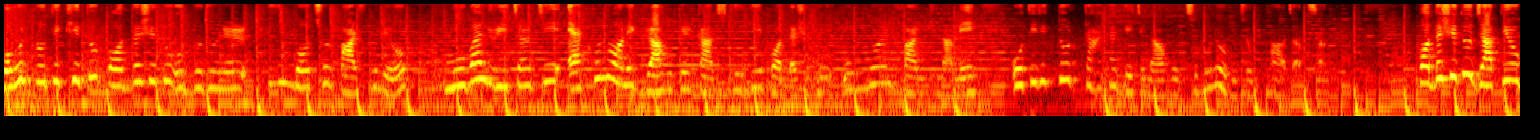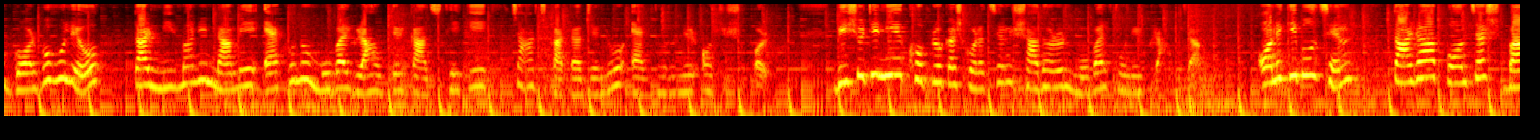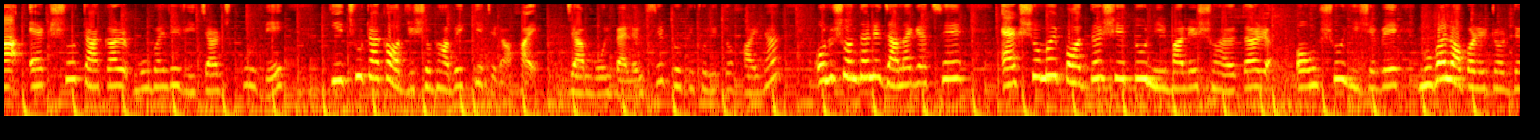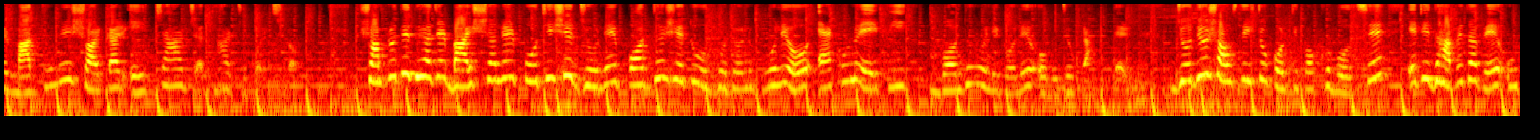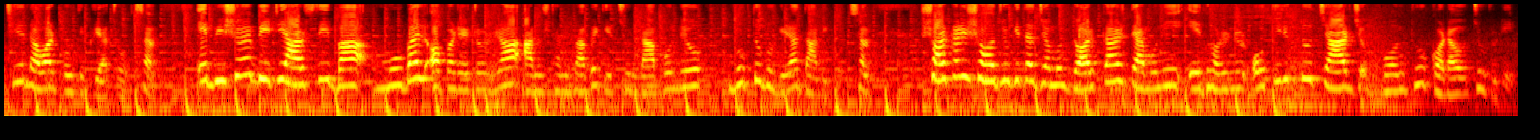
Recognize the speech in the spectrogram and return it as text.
বহুল প্রতীক্ষিত পদ্মা সেতু উদ্বোধনের তিন বছর পার হলেও মোবাইল রিচার্জে এখনও অনেক গ্রাহকের কাছ থেকে পদ্মা সেতু উন্নয়ন ফান্ড নামে অতিরিক্ত টাকা কেটে নেওয়া হচ্ছে বলে অভিযোগ পাওয়া যাচ্ছে। পদ্মা সেতু জাতীয় গর্ব হলেও তার নির্মাণের নামে এখনও মোবাইল গ্রাহকদের কাছ থেকে চার্জ কাটা যেন এক ধরনের অদৃশ্যকর। বিষয়টি নিয়ে ক্ষোভ প্রকাশ করেছেন সাধারণ মোবাইল ফোনের গ্রাহকরা। অনেকেই বলছেন তারা পঞ্চাশ বা একশো টাকার মোবাইলে রিচার্জ করলে কিছু টাকা অদৃশ্যভাবে কেটে নেওয়া হয়, যা মূল ব্যালেন্সে প্রতিফলিত হয় না। অনুসন্ধানে জানা গেছে, একসময় পদ্মা সেতু নির্মাণের সহায়তার অংশ হিসেবে মোবাইল অপারেটরদের মাধ্যমে সরকার এই চার্জ ধার্য করেছিল। সম্প্রতি দুই হাজার বাইশ সালের পঁচিশে জুনে পদ্মা সেতু উদ্বোধন হলেও এখনও এই ফি বন্ধ হয়নি বলে অভিযোগ গ্রাহকদের যদিও সংশ্লিষ্ট কর্তৃপক্ষ বলছে, এটি ধাপে ধাপে উঠিয়ে নেওয়ার প্রতিক্রিয়া চলছে। এ বিষয়ে বিটিআরসি বা মোবাইল অপারেটররা আনুষ্ঠানিকভাবে কিছু না বললেও ভুক্তভোগীরা দাবি করছেন। সরকারি সহযোগিতা যেমন দরকার, তেমনি এ ধরনের অতিরিক্ত চার্জ বন্ধ করাও জরুরি।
